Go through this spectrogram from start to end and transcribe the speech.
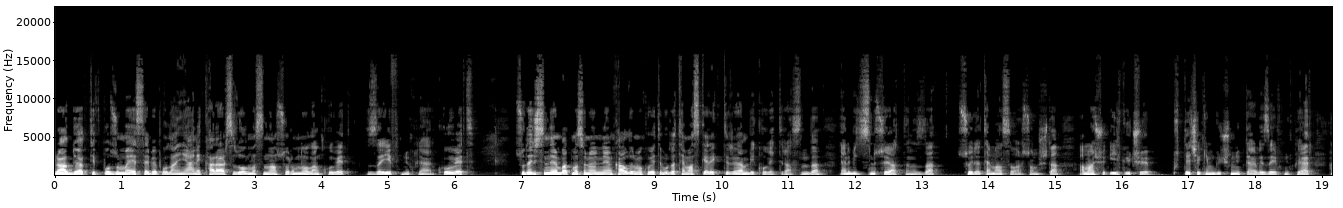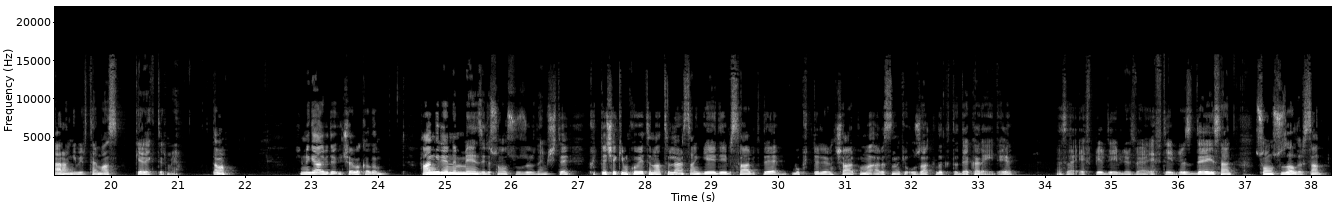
Radyoaktif bozulmaya sebep olan yani kararsız olmasından sorumlu olan kuvvet zayıf nükleer kuvvet. Suda cisimlerin batmasını önleyen kaldırma kuvveti burada temas gerektiren bir kuvvettir aslında. Yani bir cismi suya attığınızda suyla teması var sonuçta. Ama şu ilk üçü kütle çekim güçlü nükleer ve zayıf nükleer herhangi bir temas gerektirmiyor. Tamam. Şimdi gel bir de 3'e bakalım. Hangilerinin menzili sonsuzdur demişti. Kütle çekim kuvvetini hatırlarsan G diye bir sabitle bu kütlelerin çarpımı arasındaki uzaklıktı. D kareydi. Mesela F1 diyebiliriz veya F diyebiliriz. D'yi sen sonsuza alırsan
